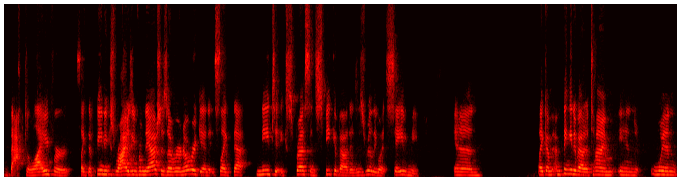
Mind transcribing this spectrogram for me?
back to life or it's like the phoenix rising from the ashes over and over again. It's like that need to express and speak about it is really what saved me. And like I'm, I'm thinking about a time in when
